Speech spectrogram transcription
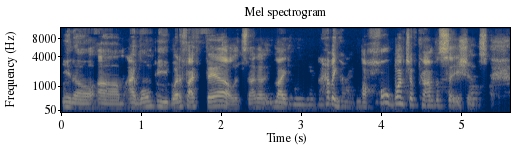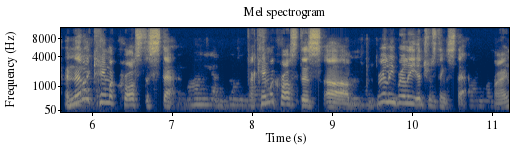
you know, um, I won't be, what if I fail? It's not gonna like having a whole bunch of conversations. And then I came across the stat. I came across this um really, really interesting stat, right?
